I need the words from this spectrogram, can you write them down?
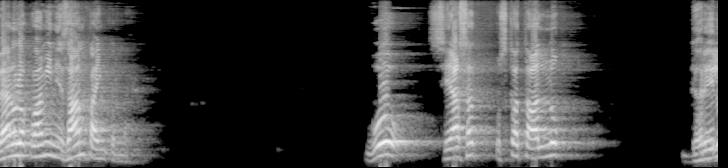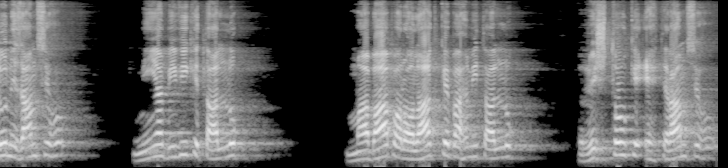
بین الاقوامی نظام قائم کرنا ہے۔ وہ سیاست اس کا تعلق گھریلو نظام سے ہو، میاں بیوی کے تعلق، ماں باپ اور اولاد کے باہمی تعلق، رشتوں کے احترام سے ہو۔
